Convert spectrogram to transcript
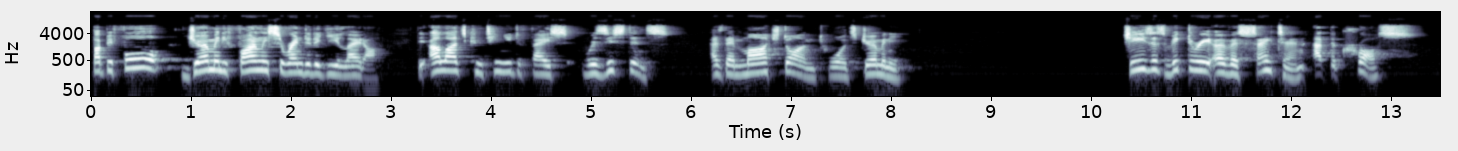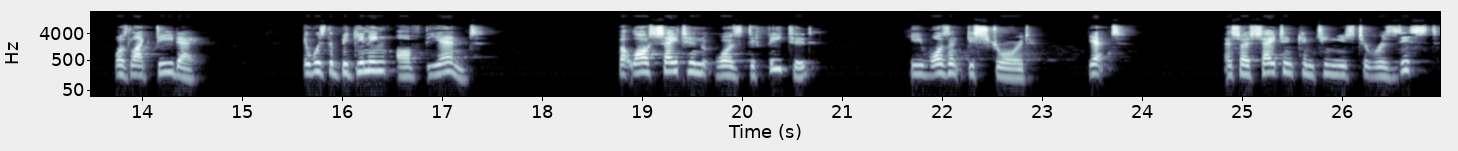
But before Germany finally surrendered a year later, the Allies continued to face resistance as they marched on towards Germany. Jesus' victory over Satan at the cross was like D Day. It was the beginning of the end. But while Satan was defeated, he wasn't destroyed yet. And so Satan continues to resist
